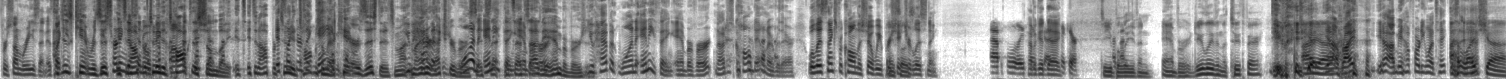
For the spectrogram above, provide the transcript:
for some reason. It's I like he's- just can't he's resist. turning It's an this into a opportunity to talk to somebody. It's it's an opportunity like to talk a to somebody. I can't here. resist it. It's my, You my inner extrovert. won it's, anything, it's outside of the ambiversion. You haven't won anything, Ambervert. Now just calm down over there. Well, Liz, thanks for calling the show. We appreciate Liz. your listening. Absolutely. Have a good guys. day. Take care. Do you believe in Amber? Do you believe in the tooth fairy? yeah, I, uh, right. Yeah, I mean, how far do you want to take this? I like. Uh,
